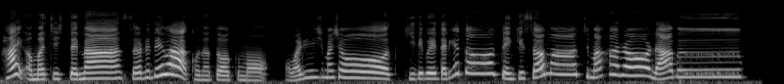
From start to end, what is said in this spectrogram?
はい、お待ちしてます。それでは、このトークも終わりにしましょう。聞いてくれてありがとう。Thank you so much. マハロ。ラブ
